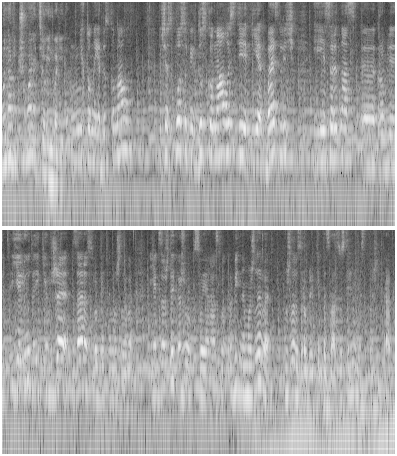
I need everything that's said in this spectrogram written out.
вона відчуває цього інваліда. Ніхто не є досконалим, хоча способів досконалості є безліч. І серед нас е, роблять є люди, які вже зараз роблять неможливе. І як завжди кажу своє гасло: робіть неможливе, можливо, зроблять і без вас. Зустрінемось на межі правди.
